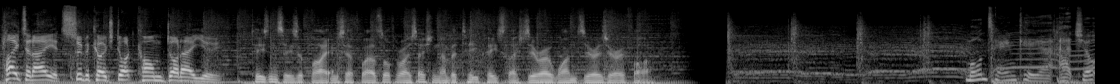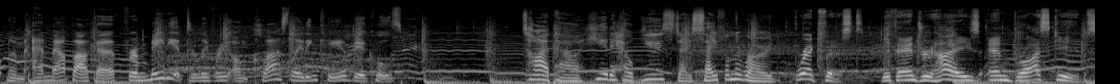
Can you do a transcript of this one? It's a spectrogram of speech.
Play today at supercoach.com.au. T's and C's apply. New South Wales authorisation number TP slash 01005. Montane Kia at Cheltenham and Mount Barker for immediate delivery on class leading Kia vehicles. Tyre Power here to help you stay safe on the road. Breakfast with Andrew Hayes and Bryce Gibbs.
